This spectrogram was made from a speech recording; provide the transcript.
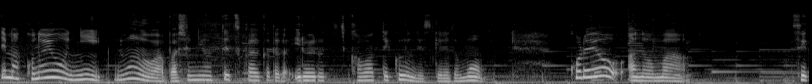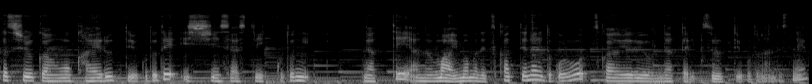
でまあこのように脳は場所によって使い方がいろいろ変わってくるんですけれどもこれをあのまあ生活習慣を変えるっていうことで一新させていくことになってあの、まあ、今まで使ってないところを使えるようになったりするっていうことなんですね。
